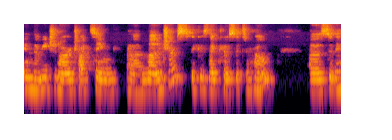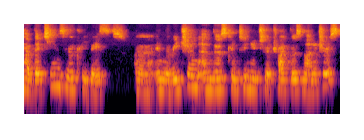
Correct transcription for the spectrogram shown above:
in the region are attracting uh, managers because they're closer to home. Uh, so they have their teams locally based uh, in the region, and those continue to attract those managers.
